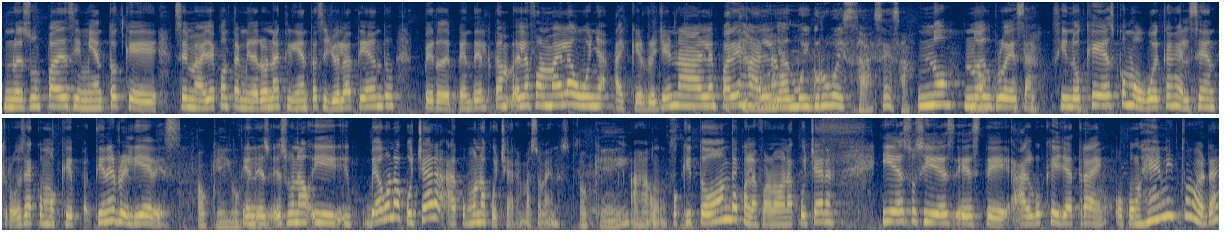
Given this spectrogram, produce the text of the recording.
no es un padecimiento que se me vaya a contaminar una clienta si yo la atiendo, pero depende de la forma de la uña, hay que rellenarla, emparejarla. ¿La uña es muy gruesa, es esa? No, no, es gruesa, sino que es como hueca en el centro, o sea, como que tiene relieves. Ok, ok. es, una, y, veo una cuchara, ah, como una cuchara más o menos. Ok. Ajá, un poquito honda con la forma de una cuchara. Y eso sí es este, algo que ya traen o congénito, ¿verdad?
